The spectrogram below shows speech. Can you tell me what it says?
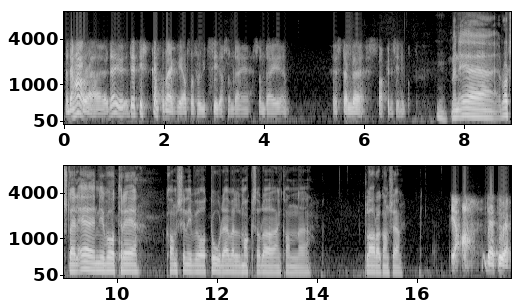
men det, har, eh, det, det virker på meg, iallfall fra utsida, som de, som de eh, steller sakene sine godt. Men er Rochdale er nivå tre, kanskje nivå to? Det er vel maks av det en kan eh, klare, kanskje? Ja, det tror jeg.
